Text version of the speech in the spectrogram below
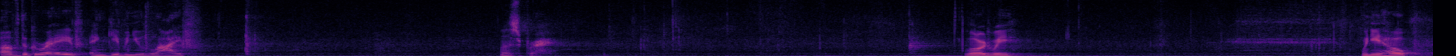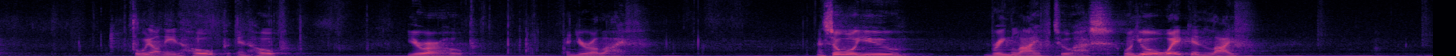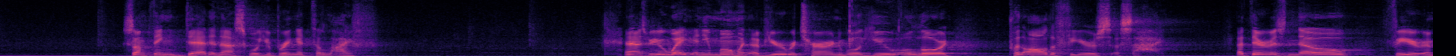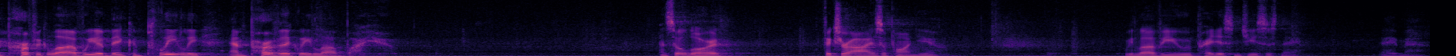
of the grave and giving you life. Let's pray. Lord, we. We need hope. But we don't need hope and hope. You're our hope, and you're alive. And so, will you bring life to us? Will you awaken life? Something dead in us, will you bring it to life? And as we await any moment of your return, will you, O oh Lord, put all the fears aside? That there is no fear, and perfect love, we have been completely and perfectly loved by you. And so, Lord, fix our eyes upon you. We love you. We pray this in Jesus' name. Amen.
